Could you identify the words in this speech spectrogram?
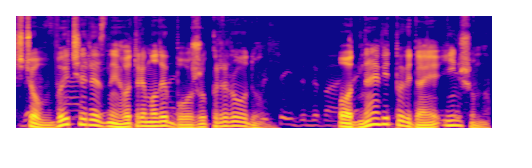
щоб ви через них отримали Божу природу. Одне відповідає іншому.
